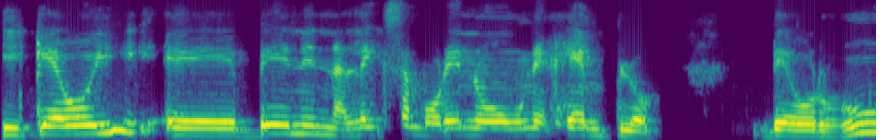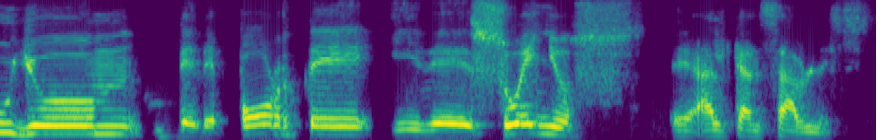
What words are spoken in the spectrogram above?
y que hoy eh, ven en Alexa Moreno un ejemplo de orgullo, de deporte y de sueños eh, alcanzables.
